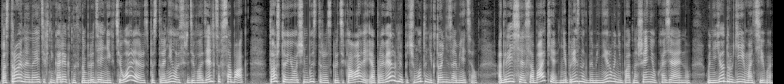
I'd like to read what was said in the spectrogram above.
Построенная на этих некорректных наблюдениях теория распространилась среди владельцев собак. То, что ее очень быстро раскритиковали и опровергли, почему-то никто не заметил. Агрессия собаки — не признак доминирования по отношению к хозяину. У нее другие мотивы,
